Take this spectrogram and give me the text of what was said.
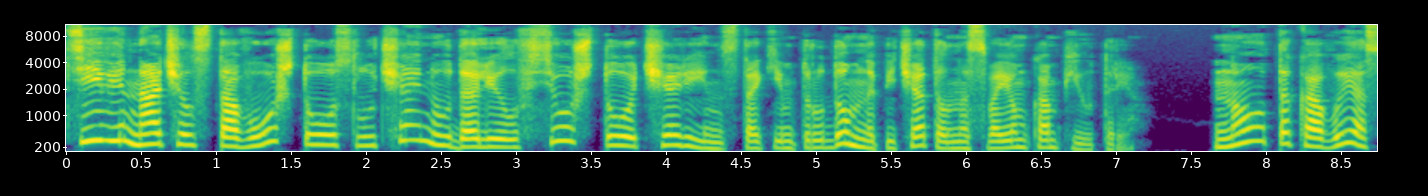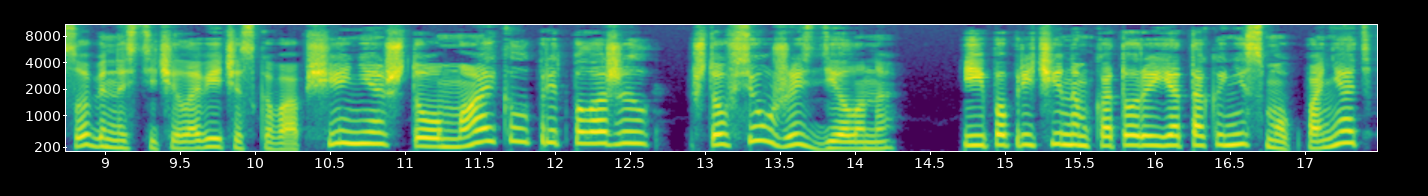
Тиви начал с того, что случайно удалил все, что Чарин с таким трудом напечатал на своем компьютере. Но таковы особенности человеческого общения, что Майкл предположил, что все уже сделано. И по причинам, которые я так и не смог понять,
